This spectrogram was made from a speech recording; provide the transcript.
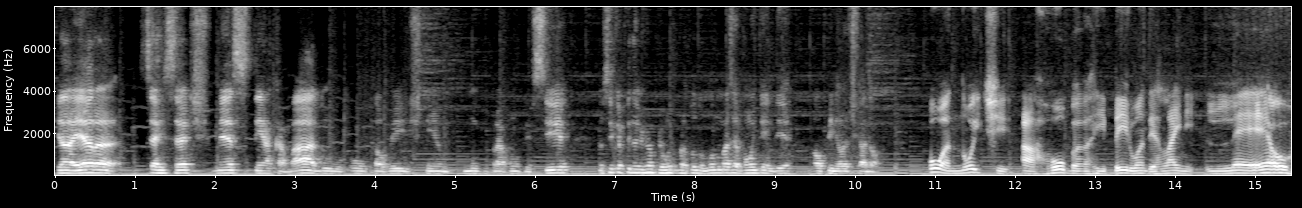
que a era CR7 Messi tenha acabado, ou talvez tenha muito para acontecer. Eu sei que eu fiz a mesma pergunta para todo mundo, mas é bom entender a opinião de cada um boa noite, arroba Ribeiro Underline Leel.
